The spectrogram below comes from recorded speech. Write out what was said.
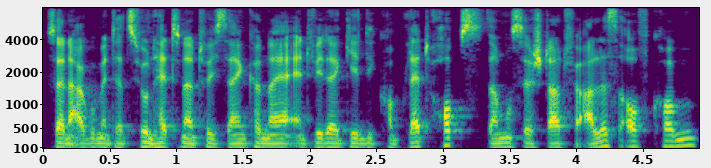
seine Argumentation hätte natürlich sein können, naja, entweder gehen die komplett hops, dann muss der Staat für alles aufkommen,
